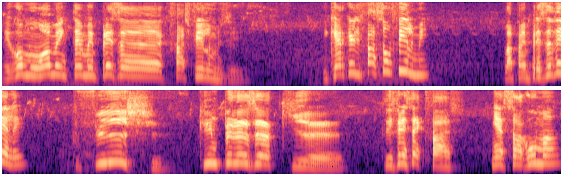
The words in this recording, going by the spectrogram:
Ligou-me um homem que tem uma empresa que faz filmes e, e quer que eu lhe faça um filme. Lá para a empresa dele. Que fixe! Que empresa é que é? Que diferença é que faz? Conhece alguma?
